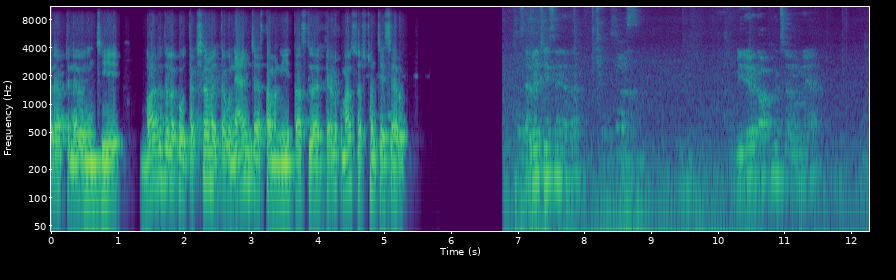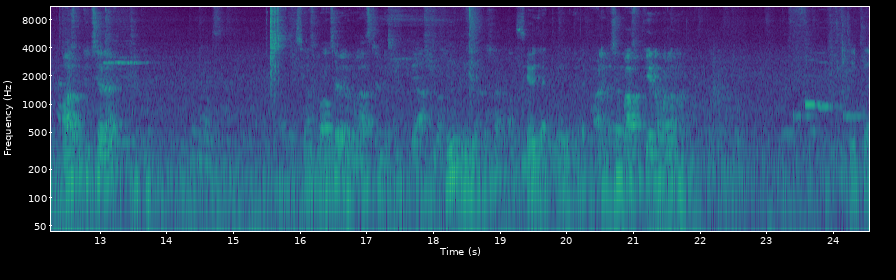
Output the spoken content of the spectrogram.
దర్యాప్తు నిర్వహించి బాధితులకు తక్షణమే తగు న్యాయం చేస్తామని తహసీల్దార్ కిరణ్ కుమార్ స్పష్టం చేశారు. సర్వే చేసాం కదా? మీ దగ్గర డాక్యుమెంట్స్ ఏమైనా ఉన్నాయా? పాస్బుక్ ఇచ్చారా? ఇచ్చారు లాస్ట్ టైం సేవ్ చేస్తున్నాను వాళ్ళకి ఇచ్చిన పాస్బుక్ ఏ నెంబర్లో ఉన్నా జీపే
